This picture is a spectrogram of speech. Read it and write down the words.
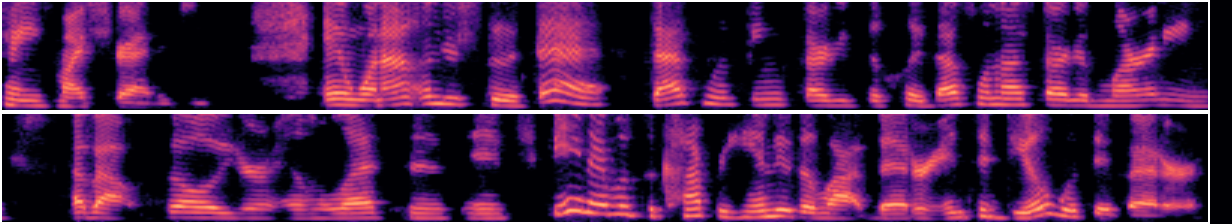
change my strategy. And when I understood that, that's when things started to click. That's when I started learning about failure and lessons and being able to comprehend it a lot better and to deal with it better.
